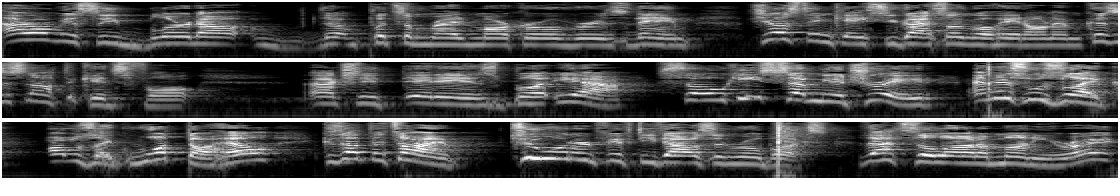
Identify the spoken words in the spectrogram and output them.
I obviously blurred out, put some red marker over his name, just in case you guys don't go hate on him, because it's not the kid's fault. Actually, it is, but yeah. So he sent me a trade, and this was like, I was like, what the hell? Because at the time, 250,000 Robux. That's a lot of money, right?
